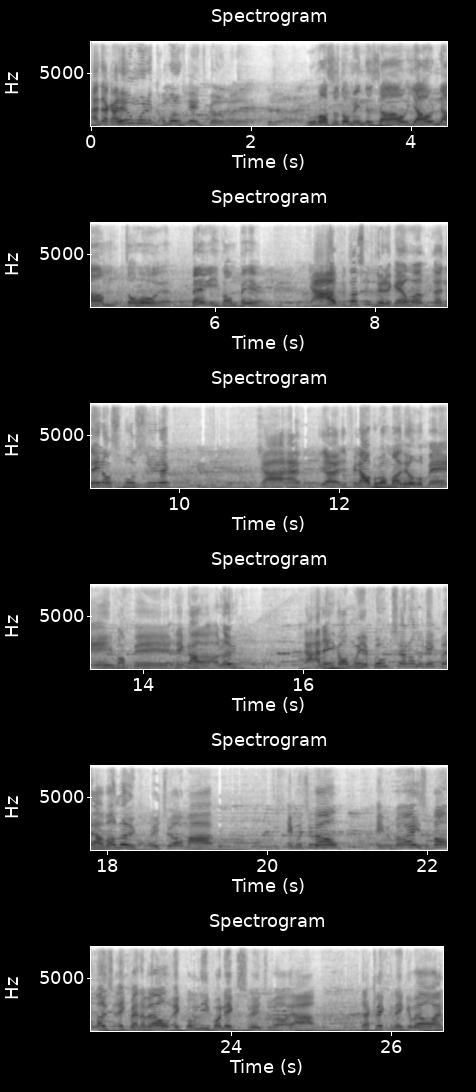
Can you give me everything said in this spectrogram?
En daar gaat heel moeilijk om overheen te komen. Hoe was het om in de zaal jouw naam te horen? Barry van Peer. Ja, fantastisch natuurlijk. Heel veel uh, Nederlandse sponsors natuurlijk. Ja, en, ja, de finale begon met heel veel Barry van Peer. En ik denk, nou, ja, leuk. Ja, aan de ene kant moet je focussen en aan de andere denk ik van, ja, wel leuk, weet je wel. Maar ik moet ze wel even bewijzen van, luister, ik ben er wel, ik kom niet voor niks, weet je wel. Ja, dat klikt in één keer wel en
